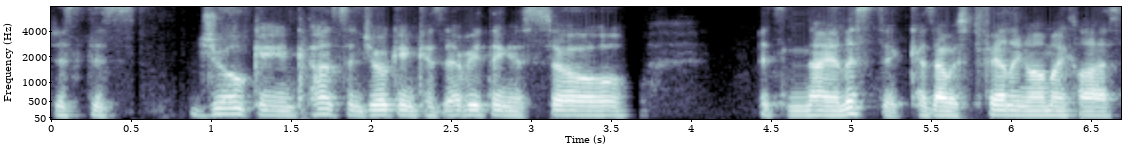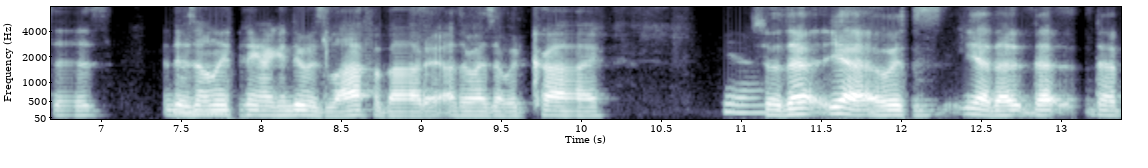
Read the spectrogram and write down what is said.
just this joking and constant joking because everything is so it's nihilistic because I was failing all my classes. And there's the Mhm. only thing I can do is laugh about it. Otherwise I would cry. Yeah. So that yeah, it was yeah, that that that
